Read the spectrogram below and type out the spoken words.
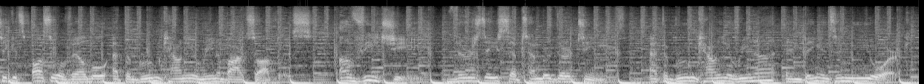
Tickets also available at the Broome County Arena box office. Avicii, Thursday, September 13th at the Broome County Arena in Binghamton, New York.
